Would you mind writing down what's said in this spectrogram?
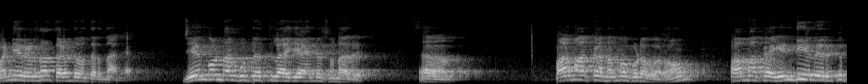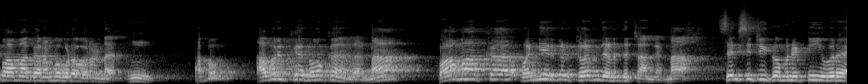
வன்னியர்கள் தான் திரண்டு வந்திருந்தாங்க. ஜெயங்கொண்டான் கூட்டத்துல ஐயா என்ன சொன்னாரு? பாமக நம்ம கூட வரும் பாமக என்டிஏல இருக்கு பாமக நம்ம கூட வரும்னாரு ம். அப்போ அவருக்கு நோக்கம் இல்லைன்னா பாமக வன்னியர்கள் கிளர்ந்து எழுந்துட்டாங்கன்னா சென்சிட்டிவ் கம்யூனிட்டி இவரை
